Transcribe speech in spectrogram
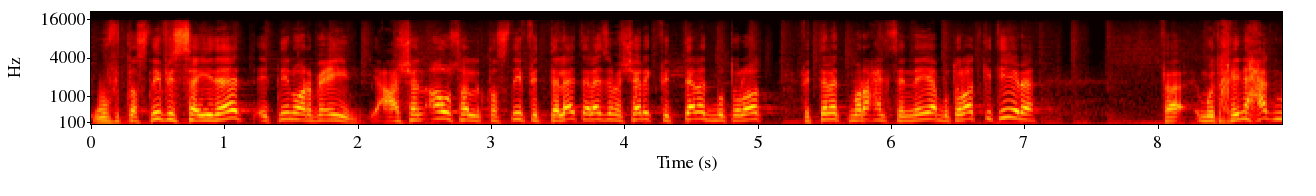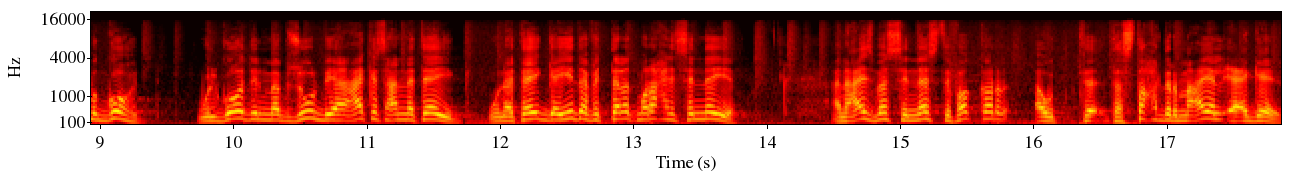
وفي التصنيف السيدات 42 عشان أوصل للتصنيف الثلاثه لازم أشارك في الثلاث بطولات في الثلاث مراحل سنية بطولات كتيرة. فمتخيلين حجم الجهد؟ والجهد المبذول بينعكس على النتائج ونتائج جيدة في الثلاث مراحل السنية. أنا عايز بس الناس تفكر أو تستحضر معايا الإعجاز.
